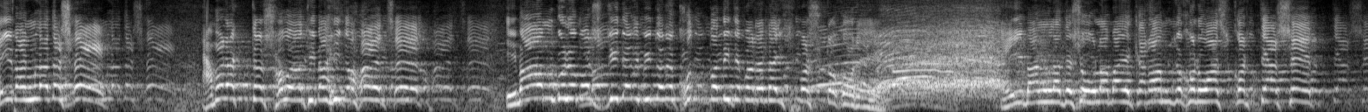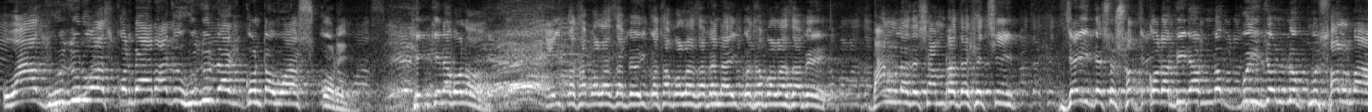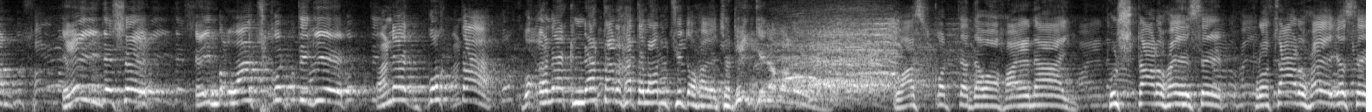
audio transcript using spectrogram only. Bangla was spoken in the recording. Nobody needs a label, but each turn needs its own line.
এই বাংলাদেশে এমন একটা সময় অতিবাহিত হয়েছে। ইমামগুলো মসজিদের ভিতরে খুতবা দিতে পারে না স্পষ্ট করে। এই বাংলাদেশে ওলামায়ে কারাম যখন ওয়াজ করতে আসে, ওয়াজ হুজুর ওয়াজ করবে আর আগে হুজুর আগে কোনটা ওয়াজ করে। ঠিক কিনা বলো? এই কথা বলা যাবে, ওই কথা বলা যাবে না, এই কথা বলা যাবে। বাংলাদেশে আমরা দেখেছি, যেই দেশে শতকরা বিরানব্বই জন লোক মুসলমান, এই দেশে এই ওয়াজ করতে গিয়ে অনেক বক্তা অনেক নেতার হাতে লাঞ্ছিত হয়েছে, ঠিক কিনা বলো? ওয়াজ করতে দেওয়া হয় নাই পুস্টার হয়েছে, প্রচার হয়ে গেছে,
